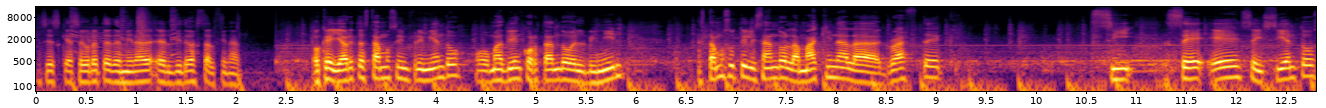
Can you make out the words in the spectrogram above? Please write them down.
Así es que asegúrate de mirar el video hasta el final. Ok, y ahorita estamos imprimiendo o más bien cortando el vinil Estamos utilizando la máquina, la Graphtec CE600,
